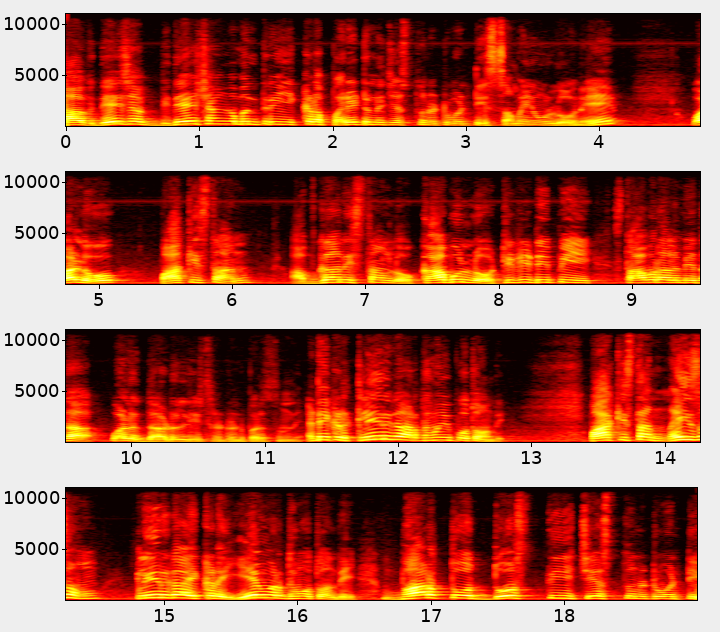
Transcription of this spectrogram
ఆ దేశ విదేశాంగ మంత్రి ఇక్కడ పర్యటన చేస్తున్నటువంటి సమయంలోనే వాళ్ళు పాకిస్తాన్ ఆఫ్ఘనిస్తాన్లో కాబుల్లో టీటీడీపీ స్థావరాల మీద వాళ్ళు దాడులు చేసినటువంటి పరిస్థితుంది. అంటే ఇక్కడ క్లియర్గా అర్థమైపోతోంది. పాకిస్తాన్ నైజం క్లియర్గా ఇక్కడ ఏం అర్థమవుతోంది? భారత్తో దోస్తీ చేస్తున్నటువంటి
